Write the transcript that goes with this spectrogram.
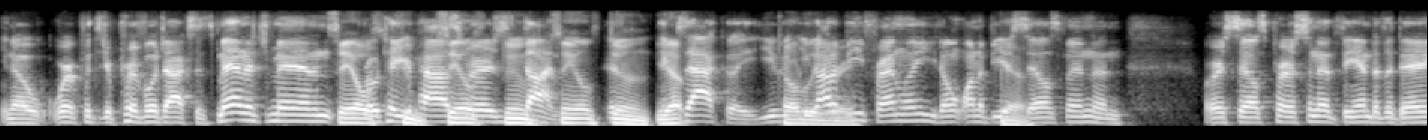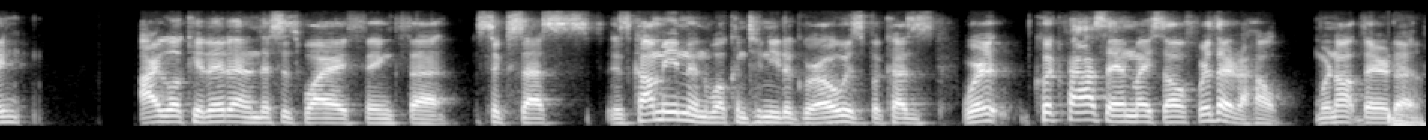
you know, work with your privilege access management, Sales, rotate your doom, sales, passwords. doom, done. sales, doom. Yep. Exactly. You Totally you got to be friendly. You don't want to be Yeah. a salesman and or a salesperson. At the end of the day, I look at it, and this is why I think that success is coming and will continue to grow, is because we're QuickPass and myself. We're there to help. We're not there to.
